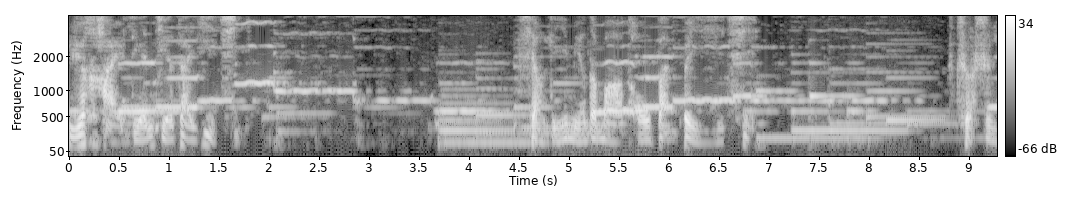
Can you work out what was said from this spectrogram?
与海连结在一起，像黎明的码头般被遗弃。这是离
